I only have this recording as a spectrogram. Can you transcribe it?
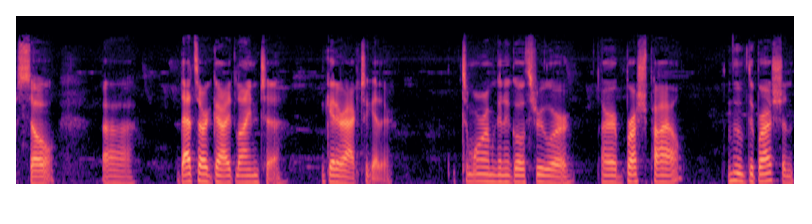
So uh, that's our guideline to get our act together. Tomorrow I'm going to go through our, our brush pile, move the brush, and,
